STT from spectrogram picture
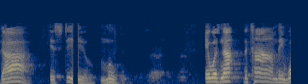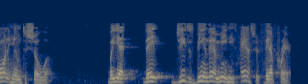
God is still moving. It was not the time they wanted him to show up. But yet they, Jesus being there mean he's answered their prayer.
